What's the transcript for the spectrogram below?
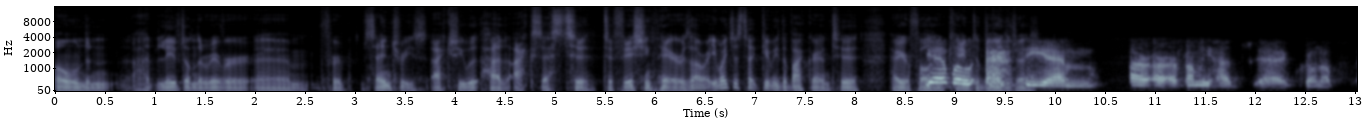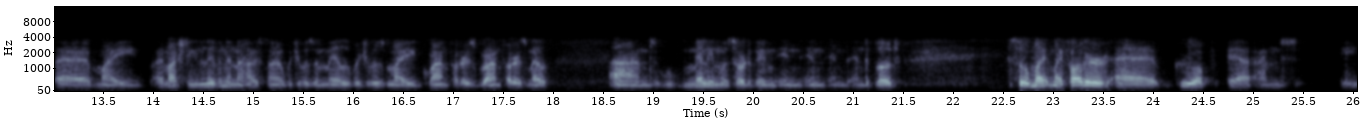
owned and had lived on the river um, for centuries actually had access to, to fishing there. Is that right? You might just give me the background to how your father yeah, came well, to buy the. The, um, our, our, our, family had uh, grown up. Uh, my I'm actually living in a house now, which was a mill, which was my grandfather's grandfather's mill, and milling was sort of in in, in, in the blood. So my my father uh, grew up, uh, and he,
